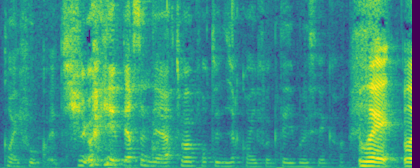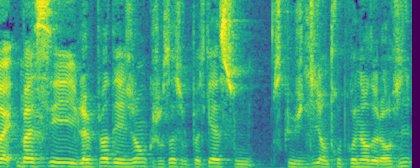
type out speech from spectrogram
quand il faut, quoi. Tu vois, il n'y a personne derrière toi pour te dire quand il faut que tu ailles bosser, quoi. Ouais, ouais, bah c'est la plupart des gens que je reçois sur le podcast sont ce que je dis entrepreneurs de leur vie.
